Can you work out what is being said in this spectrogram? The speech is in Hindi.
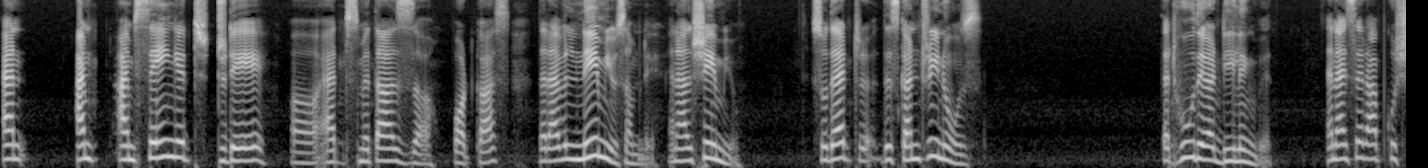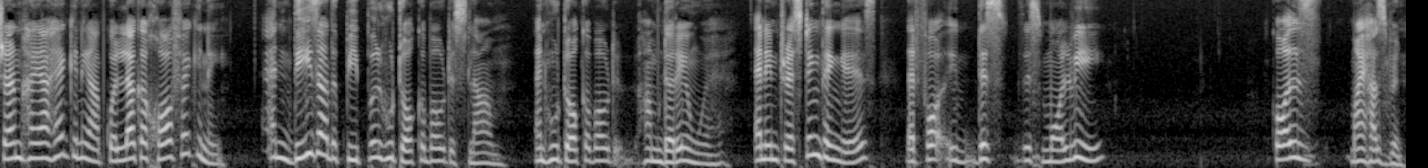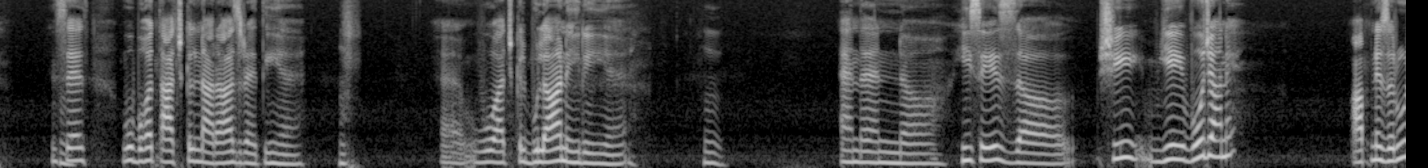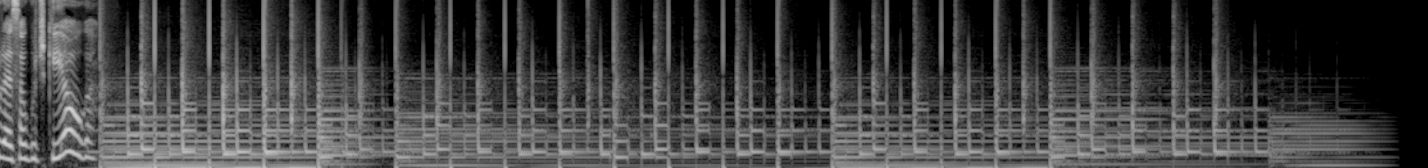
And I'm, I'm saying it today uh, at Smita's uh, podcast that I will name you someday and I'll shame you so that uh, this country knows that who they are dealing with. And I said, आपको शर्म हया है कि नहीं आपको अल्लाह का खौफ है कि नहीं And these are the people who talk about Islam and who talk about हम डरे हुए हैं An interesting thing is that for this this Maulvi calls my husband. He says वो बहुत आजकल नाराज़ रहती हैं अ, वो आजकल बुला नहीं रही हैं। And then he says she ये वो जाने? आपने ज़रूर ऐसा कुछ किया होगा?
